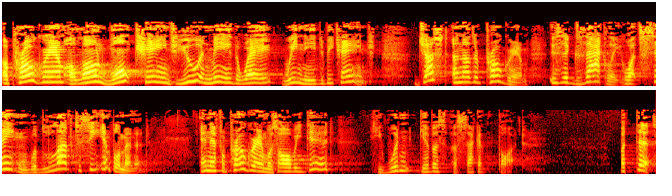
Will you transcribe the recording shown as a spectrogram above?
A program alone won't change you and me the way we need to be changed. Just another program is exactly what Satan would love to see implemented. And if a program was all we did, he wouldn't give us a second thought. But this,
